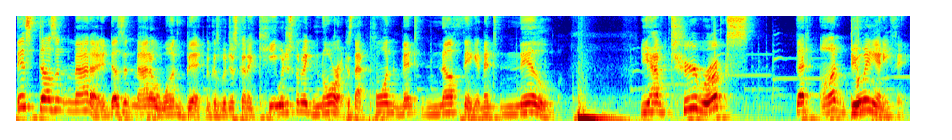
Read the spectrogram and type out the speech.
this doesn't matter. It doesn't matter one bit, because we're just gonna keep, we're just gonna ignore it, because that pawn meant nothing. It meant nil. You have two rooks that aren't doing anything.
